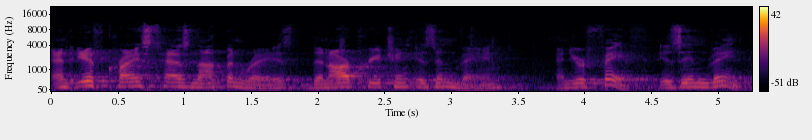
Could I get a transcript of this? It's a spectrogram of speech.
And if Christ has not been raised, then our preaching is in vain, and your faith is in vain.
